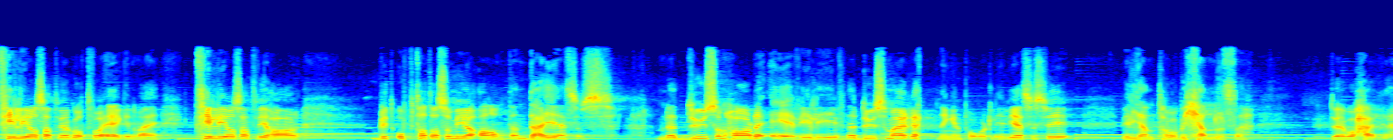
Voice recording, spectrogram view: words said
Tilgi oss at vi har gått vår egen vei. Tilgi oss at vi har blitt opptatt av så mye annet enn deg, Jesus. Men det er du som har det evige liv. Det er du som er retningen på vårt liv. Jesus, vi vil gjenta vår bekjennelse. Du er vår Herre.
